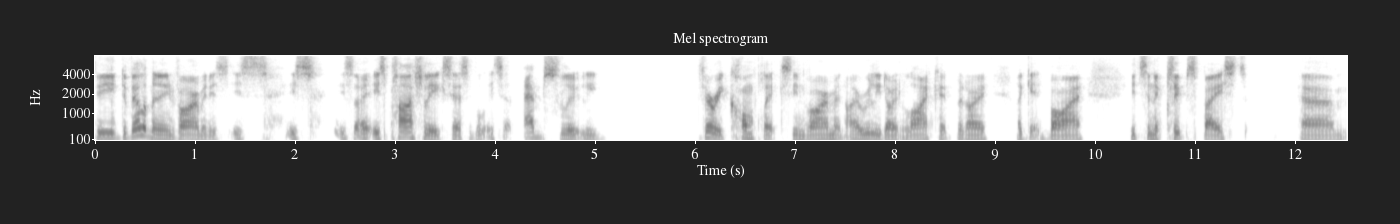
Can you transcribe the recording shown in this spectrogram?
the development environment is is is is uh, is partially accessible. It's an absolutely very complex environment. I really don't like it, but I I get by. It's an Eclipse based um,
